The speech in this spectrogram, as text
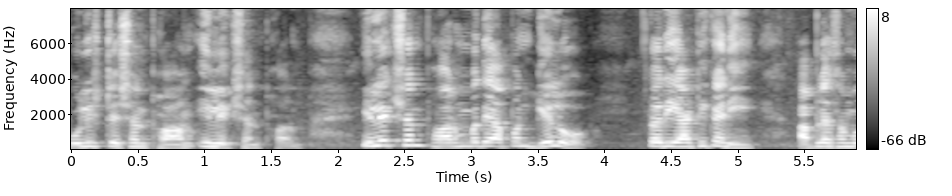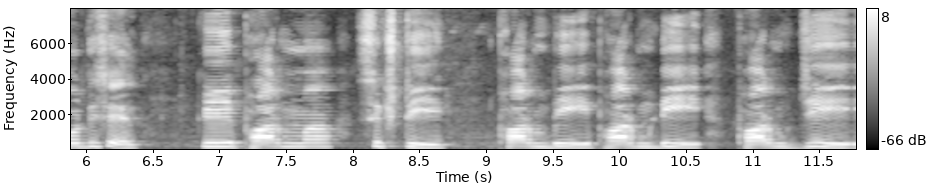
police station form election form election फॉर्ममध्ये आपण गेलो तर या ठिकाणी आपल्यासमोर दिसेल की form sixty form B form D form G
